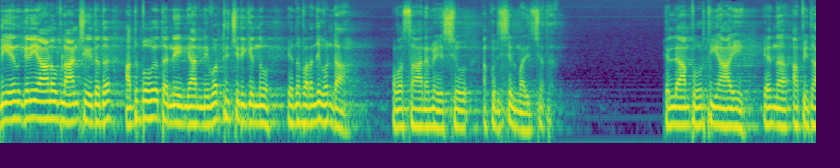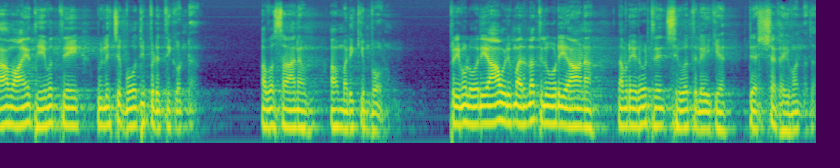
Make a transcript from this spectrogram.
നീ എങ്ങനെയാണോ പ്ലാൻ ചെയ്തത് അതുപോലെ തന്നെ ഞാൻ നിവർത്തിച്ചിരിക്കുന്നു എന്ന് പറഞ്ഞുകൊണ്ടാണ് അവസാനം യേശു ആ കുരിശിൽ മരിച്ചത്. എല്ലാം പൂർത്തിയായി എന്ന് ആ പിതാവായ ദൈവത്തെ വിളിച്ച് ബോധ്യപ്പെടുത്തിക്കൊണ്ട് അവസാനം അവൻ മരിക്കുമ്പോൾ. പ്രിയമുള്ളവരെ ആ ഒരു മരണത്തിലൂടെയാണ് നമ്മുടെ ഓരോരുത്തരുടെയും ജീവിതത്തിലേക്ക് രക്ഷ കൈവന്നത്.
